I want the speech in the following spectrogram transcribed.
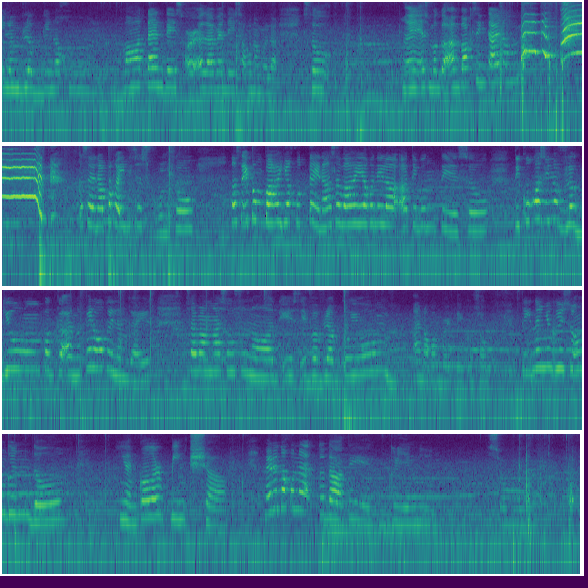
ilang vlog din ako. Mga 10 days or 11 days ako nawala. So, ngayon is mag-unboxing tayo ng Mega Fan! Kasi napakainit sa school. So, nasa ibang bahay ako, te. Nasa bahay ako nila Ate Buntis. So, di ko kasi na-vlog yung pagka-ano. Pero okay lang, guys. Sa mga susunod is i-vlog ko yung ano ko, birthday ko. So, tignan nyo guys, oh, ang ganda. Color pink siya. Meron ako na ito dati, green yun. So,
